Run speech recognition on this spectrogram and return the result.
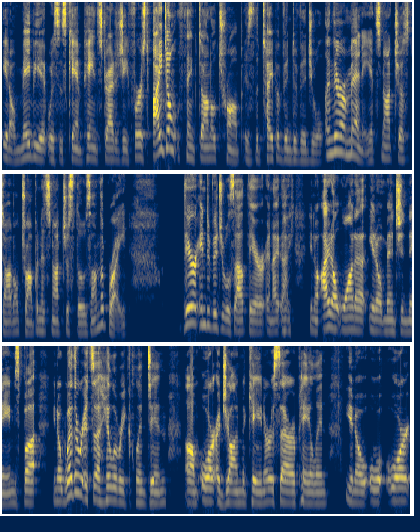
you know, maybe it was his campaign strategy. First, I don't think Donald Trump is the type of individual, and there are many, it's not just Donald Trump and it's not just those on the right there are individuals out there, and I, I you know, I don't want to, you know, mention names, but you know, whether it's a Hillary Clinton um, or a John McCain or a Sarah Palin, you know, or, or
